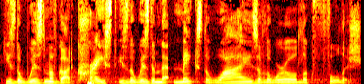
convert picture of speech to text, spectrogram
He is the wisdom of God. Christ is the wisdom that makes the wise of the world look foolish.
